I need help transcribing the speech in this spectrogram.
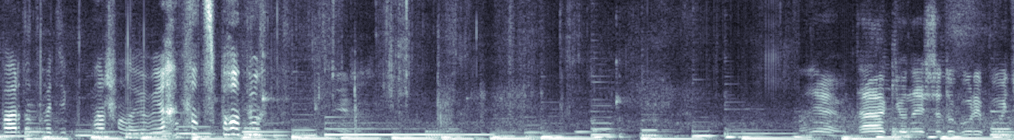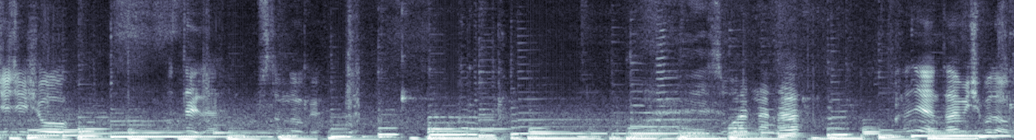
Bardzo, to będzie marshmallow ja od spodu. Nie wiem. No nie wiem, tak i ona jeszcze do góry pójdzie gdzieś o, o tyle. Już tą nogę. Jest ładna ta. No nie wiem, ta mi się podoba.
